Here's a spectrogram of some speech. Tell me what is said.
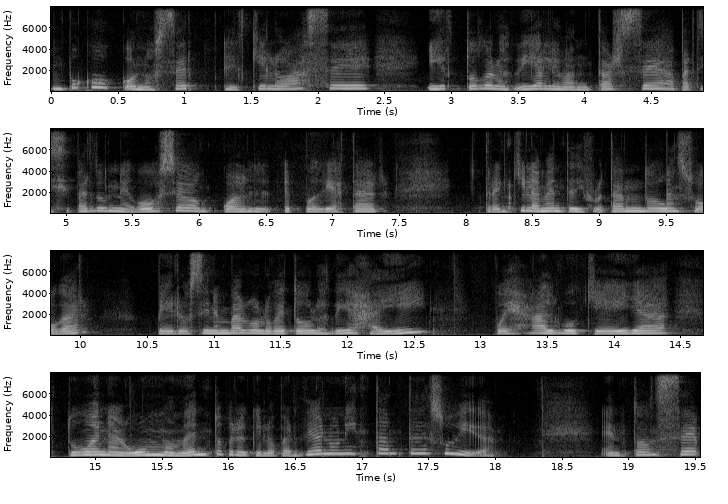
un poco conocer el que lo hace ir todos los días, levantarse a participar de un negocio en cual él podría estar tranquilamente disfrutando en su hogar, pero sin embargo lo ve todos los días ahí, pues algo que ella tuvo en algún momento, pero que lo perdió en un instante de su vida. Entonces,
